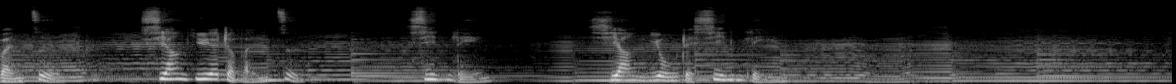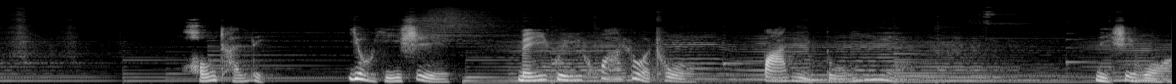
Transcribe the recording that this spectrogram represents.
文字相约着文字，心灵相拥着心灵。红尘里，又一世，玫瑰花落处，把你独念。你是我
